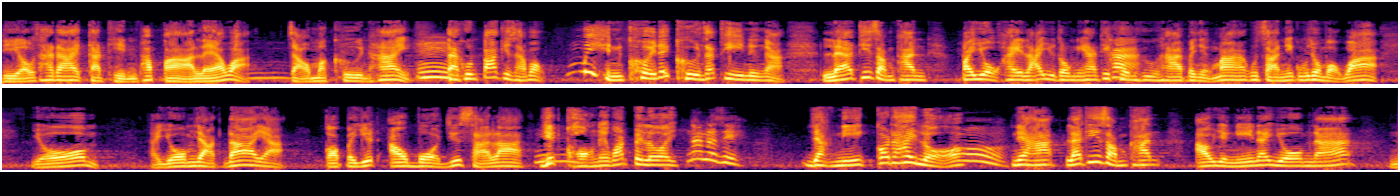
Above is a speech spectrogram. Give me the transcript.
เดี๋ยวถ้าได้กระถินพระป่าแล้วอะจะเอามาคืนให้ อืม แต่คุณป้ากิษณาบอกไม่เห็นเคยได้คืนสักทีหนึ่งอะและที่สำคัญประโยคไฮไลท์อยู่ตรงนี้ฮะที่ค่ะคนฮือฮาเป็นอย่างมากคุณสานีคุณผู้ชมบอกว่า โยมถ้าโยมอยากได้อะก็ไปยึดเอาโบสถ์ยึดศาลายึดของในวัดไปเลย นั่นน่ะสิ อย่างนี้ก็ได้เหรอเออเนี่ยฮะและที่สำคัญเอาอย่างนี้นะโยมนะ ไ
